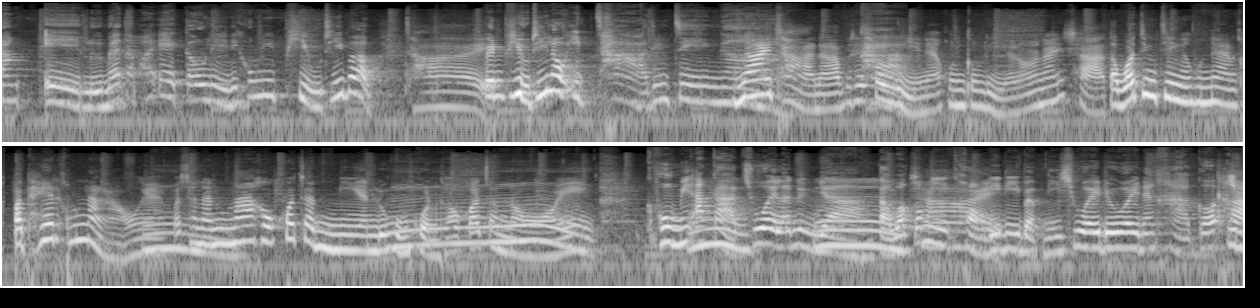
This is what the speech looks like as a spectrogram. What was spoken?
นางเอกหรือแม้แต่พระเอกเกาหลีนี่เขามีผิวที่แบบ ใช่ เป็นผิวที่เราอิจฉาจริงๆอะน่าอิจฉานะประเทศค่ะเกาหลีเนี่ยคนเกาหลีอะเนาะน่าอิจฉาแต่ว่าจริงๆอะคุณแนนประเทศเขาหนาวไงอืมเพราะฉะนั้นหน้าเขาก็จะเนียนดูขุมขนเขาก็จะน้อยม ภูมิอากาศช่วยแล้วหนึ่งอย่างอืมแต่ว่าก็มีใช่ของดีๆ แบบนี้ช่วยด้วยนะคะ ก็ค่ะอิน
